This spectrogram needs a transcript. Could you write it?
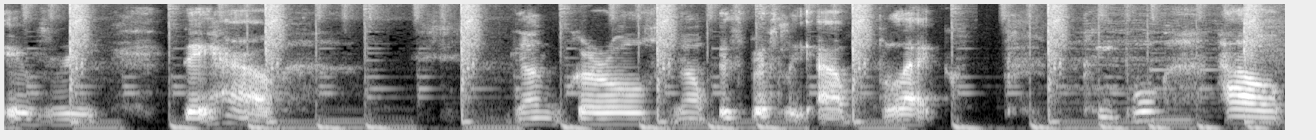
every day. How young girls, you know, especially our black people, how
